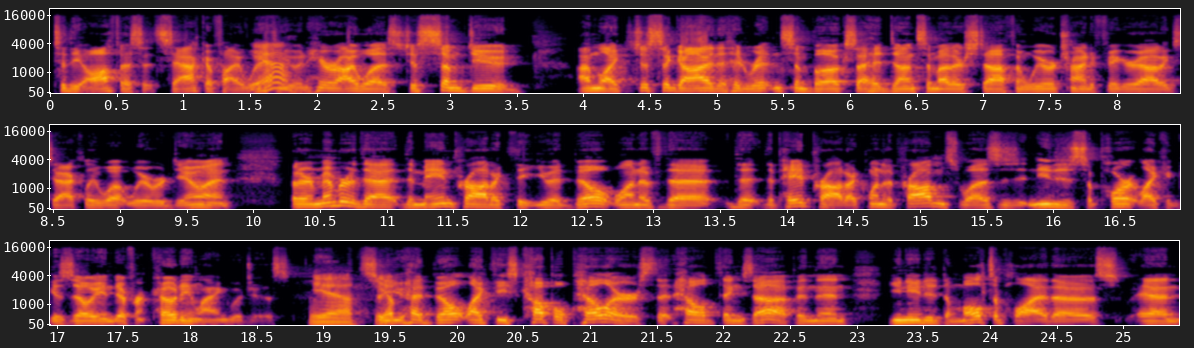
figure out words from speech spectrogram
to the office at Stackify with yeah. you, and here I was, just some dude. I'm like just a guy that had written some books. I had done some other stuff, and we were trying to figure out exactly what we were doing. But I remember that the main product that you had built, one of the, the the paid product, one of the problems was is it needed to support like a gazillion different coding languages. Yeah. So yep. you had built like these couple pillars that held things up, and then you needed to multiply those. And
